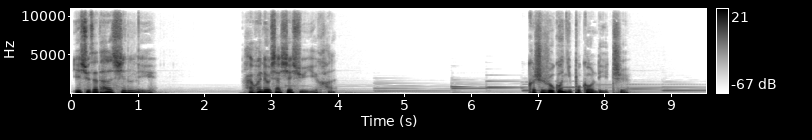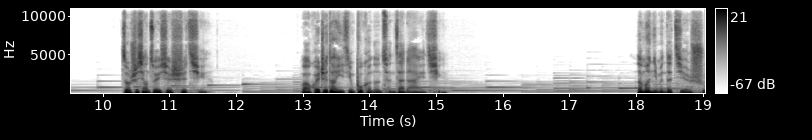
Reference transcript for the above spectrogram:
也许在他的心里还会留下些许遗憾。可是如果你不够理智，总是想做一些事情挽回这段已经不可能存在的爱情，那么你们的结束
